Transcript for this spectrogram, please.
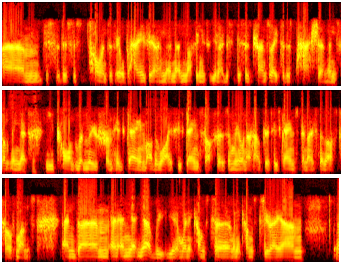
um, just there's this torrent of ill behaviour, and, and, and, nothing is, you know, this this is translated as passion and something that you can't remove from his game. Otherwise, his game suffers, and we all know how good his game's been over the last 12 months. And um, and, and yet, yeah, we you know, when it comes to when it comes to a um, uh,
